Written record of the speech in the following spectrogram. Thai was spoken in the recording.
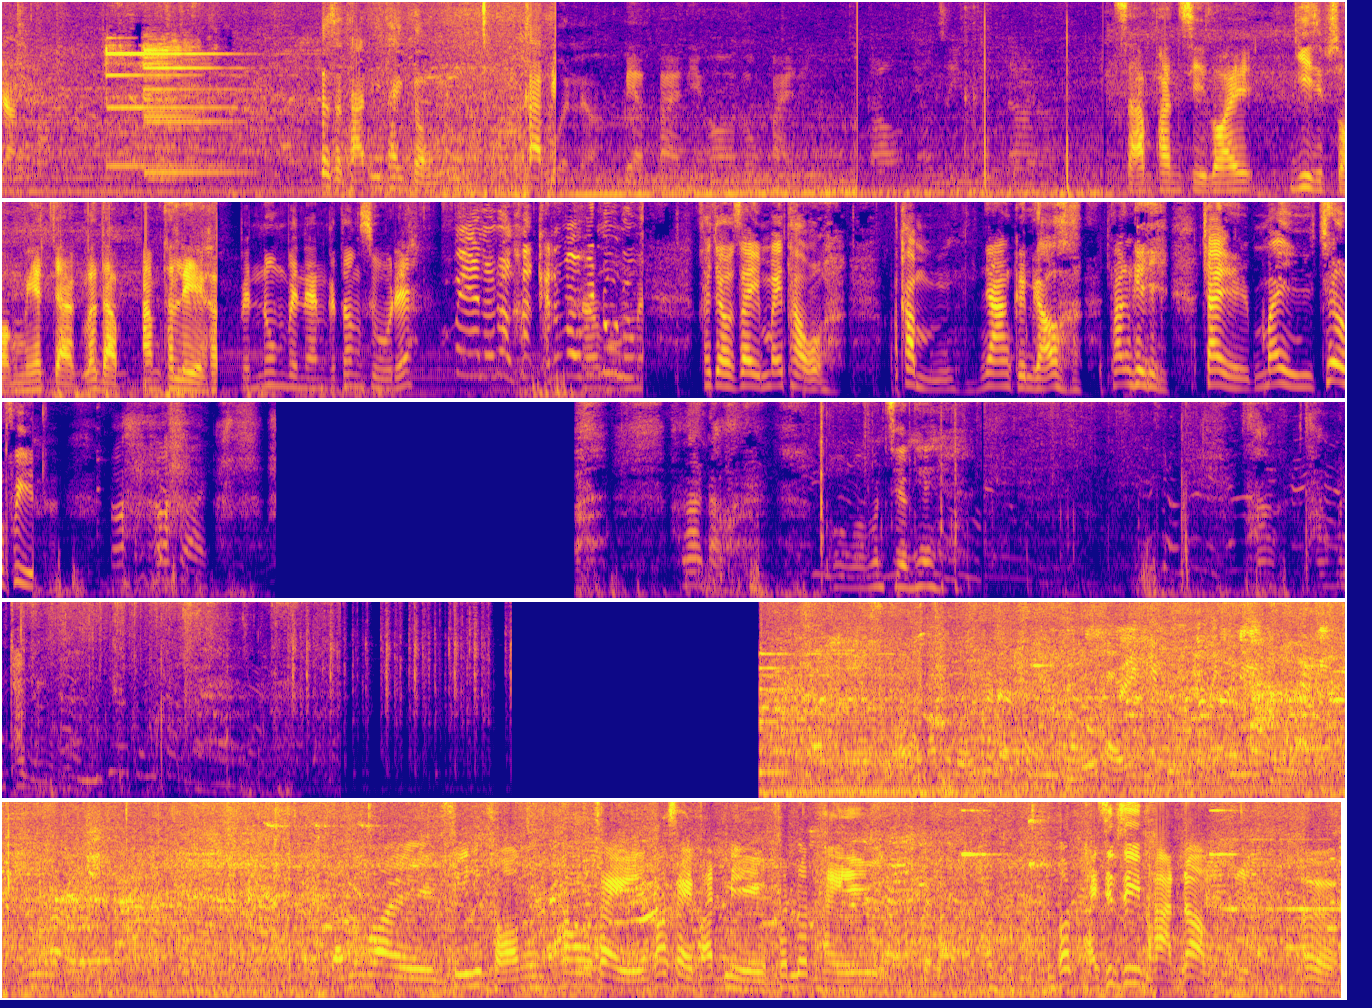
จังสถานที่ไทยตรงคาดเดินเลยเปลี่ยนไปนี่ห้อลงไปนี่สามพันสี่ร้อยยี่สิบสองเมตรจากระดับน้ำทะเลครับ เป็นนุ่มเป็นแนนก็ต้องสู้เด้แม่แล้วน้องขันมาเป็นนู่นเขาจะใส่ไม่เท่าคำย่างขึ้นเขา ทั้งนี้ใช่ไม่เชื่อฟีดข้างหนาวเพราะว่ามันเสียงแห้ง ทางทางมันแค่ไหนตอนนี้วัยสี่สิบสองเข้าใส่เข้าใส่พัดหมีเพิ่นลดให้ลดให้สิบสี่ผ่านดอกเออ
